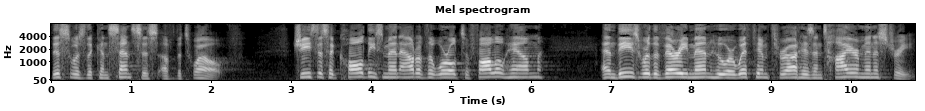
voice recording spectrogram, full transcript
This was the consensus of the twelve. Jesus had called these men out of the world to follow him, and these were the very men who were with him throughout his entire ministry.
